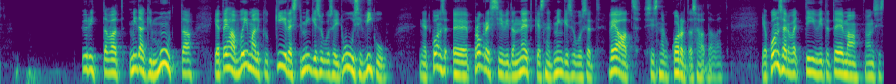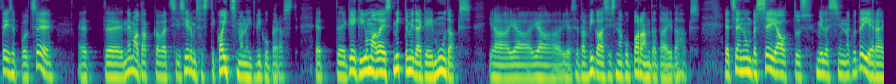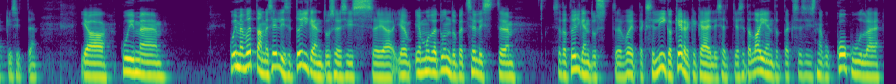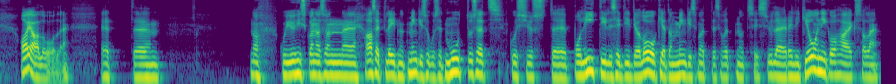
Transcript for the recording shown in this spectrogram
üritavad midagi muuta ja teha võimalikult kiiresti mingisuguseid uusi vigu. nii et kons-, eh, progressiivid on need, kes need mingisugused vead siis nagu korda saadavad. ja konservatiivide teema on siis teiselt poolt see et eh, nemad hakkavad siis hirmsasti kaitsma neid vigu pärast. et eh, keegi jumala eest mitte midagi ei muudaks ja, ja, ja, ja seda viga siis nagu parandada ei tahaks. et see on umbes see jaotus, millest siin nagu teie rääkisite. ja kui me, kui me võtame sellise tõlgenduse, siis ja, ja, ja mulle tundub, et sellist eh, seda tõlgendust võetakse liiga kergekäeliselt ja seda laiendatakse siis nagu kogule ajaloole. et noh, kui ühiskonnas on eh, aset leidnud mingisugused muutused, kus just eh, poliitilised ideoloogiad on mingis mõttes võtnud siis üle religiooni koha, eks ole,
